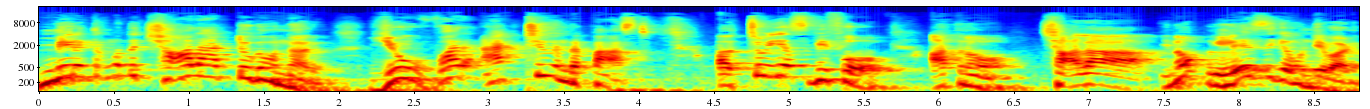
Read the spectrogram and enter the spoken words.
మీరు ఇంతకుముందు చాలా యాక్టివ్గా ఉన్నారు. You were active in the past two years before అతను చాలా యూనో లేజీగా ఉండేవాడు.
